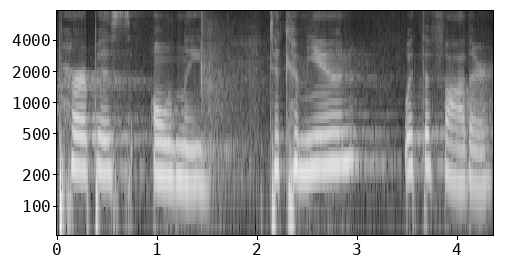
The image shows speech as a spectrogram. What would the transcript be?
purpose only to commune with the Father.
